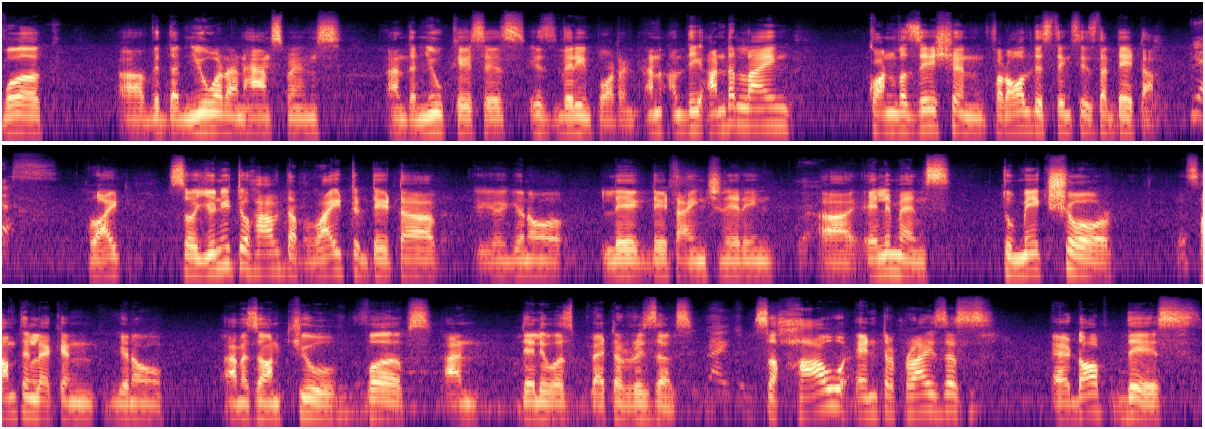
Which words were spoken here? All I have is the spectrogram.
work uh, with the newer enhancements and the new cases is very important. And, the underlying conversation for all these things is the data Yes. right? So you need to have the right data, you you know, lake data engineering uh, elements to make sure something like an, you know, Amazon Q works and delivers better results. Right. So how enterprises adopt this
